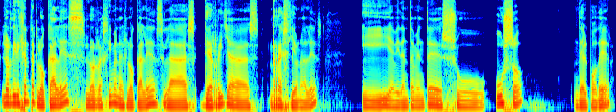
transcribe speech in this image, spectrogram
los dirigentes locales, los regímenes locales, las guerrillas regionales y evidentemente su uso del poder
